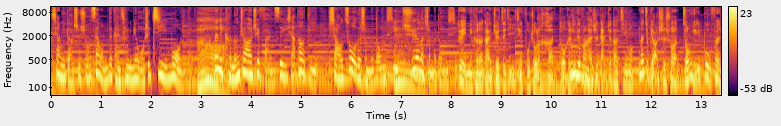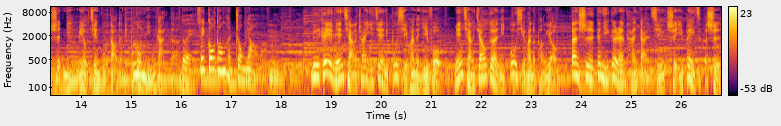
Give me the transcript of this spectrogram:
向你表示说，在我们的感情里面我是寂寞的，啊那你可能就要去反思一下，到底少做了什么东西，嗯缺了什么东西。对你可能感觉自己已经付出了很多，可是对方还是感觉到寂寞，那就表示说总有一部分是你没有兼顾到的，你不够敏感的。对，所以沟通很重要了。嗯，你可以勉强穿一件你不喜欢的衣服，勉强交个你不喜欢的朋友，但是跟一个人谈感情是一辈子的事，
